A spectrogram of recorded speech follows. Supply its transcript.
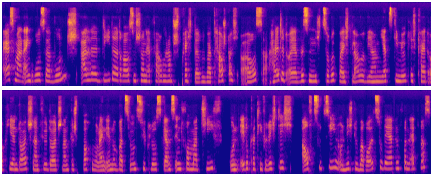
erstmal ein großer Wunsch. Alle, die da draußen schon Erfahrung haben, sprecht darüber, tauscht euch aus, haltet euer Wissen nicht zurück, weil ich glaube, wir haben jetzt die Möglichkeit, auch hier in Deutschland, für Deutschland gesprochen, einen Innovationszyklus ganz informativ und edukativ richtig aufzuziehen und nicht überrollt zu werden von etwas.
